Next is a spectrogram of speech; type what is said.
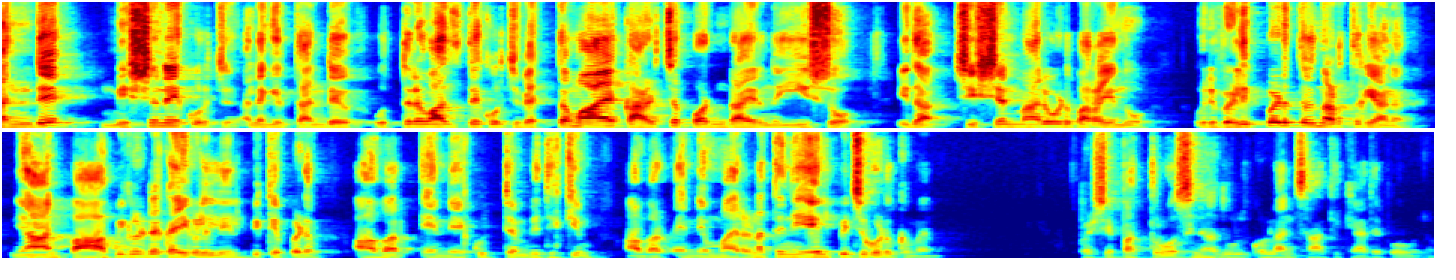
തന്റെ മിഷനെക്കുറിച്ച് അല്ലെങ്കിൽ തന്റെ ഉത്തരവാദിത്തത്തെക്കുറിച്ച് വ്യക്തമായ കാഴ്ചപ്പാടുണ്ടായിരുന്ന ഈശോ ഇതാ ശിഷ്യന്മാരോട് പറയുന്നു ഒരു വെളിപ്പെടുത്തൽ നടത്തുകയാണ്. ഞാൻ പാപികളുടെ കൈകളിൽ ഏൽപ്പിക്കപ്പെടും. അവർ എന്നെ കുറ്റം വിധിക്കും. അവർ എന്നെ മരണത്തിന് ഏൽപ്പിച്ചു കൊടുക്കുമെന്ന്. പക്ഷെ പത്രോസിന് അത് ഉൾക്കൊള്ളാൻ സാധിക്കാതെ പോകുന്നു.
